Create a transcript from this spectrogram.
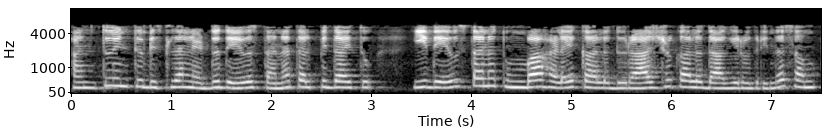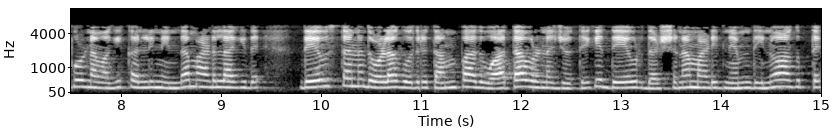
ಅಂತೂ ಇಂತೂ ಬಿಸಿಲಲ್ಲಿ ನಡೆದು ದೇವಸ್ಥಾನ ತಲುಪಿದ್ದಾಯ್ತು ಈ ದೇವಸ್ಥಾನ ತುಂಬಾ ಹಳೆ ಕಾಲದ್ದು, ರಾಜರ ಕಾಲದ್ದಾಗಿರೋದ್ರಿಂದ ಸಂಪೂರ್ಣವಾಗಿ ಕಲ್ಲಿನಿಂದ ಮಾಡಲಾಗಿದೆ. ದೇವಸ್ಥಾನದ ಒಳಗೋದ್ರೆ ತಂಪಾದ ವಾತಾವರಣ ಜೊತೆಗೆ ದೇವ್ರ ದರ್ಶನ ಮಾಡಿದ ನೆಮ್ಮದಿನೂ ಆಗುತ್ತೆ.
